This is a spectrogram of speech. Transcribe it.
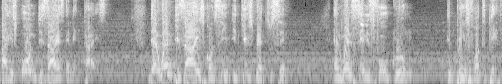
by his own desires and enticed. Then, when desire is conceived, it gives birth to sin. And when sin is full grown, it brings forth death.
